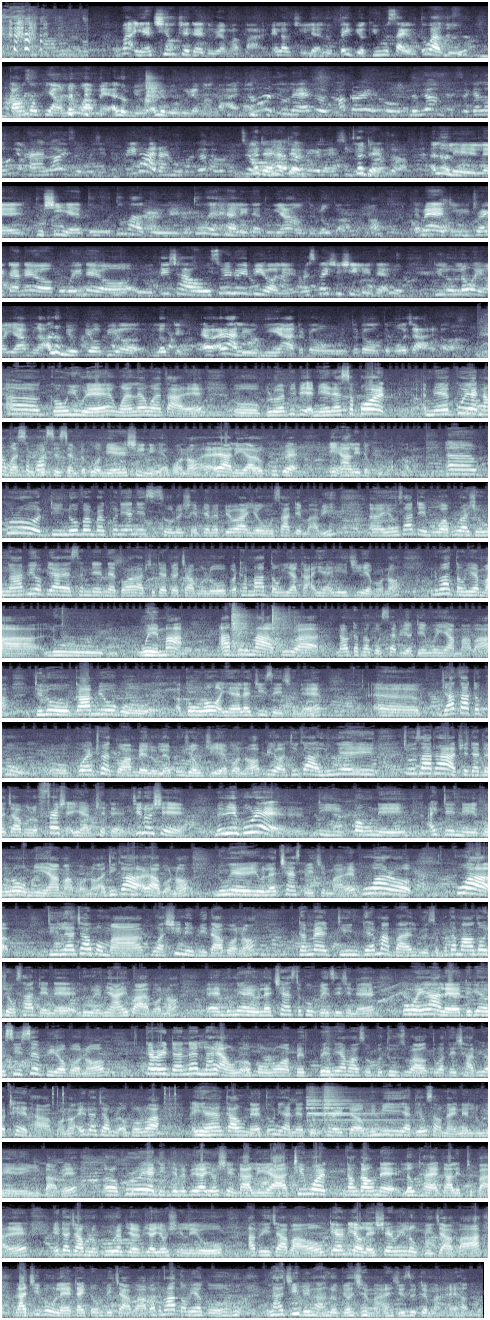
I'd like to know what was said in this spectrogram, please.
ဘဝအရင် chill ဖြစ်တဲ့သူတွေမှာပါတယ်အဲ့လောက်ကြီးလဲအဲ့လိုတိတ်ပြီး queue မဆိုင်ဘူးသူကသူကောင်းဆုံးဖြစ်အောင်လုပ်ရမယ်အဲ့လိုမျိုးအဲ့လိုမျိုးလူတွေမှာပါတယ်ဟုတ်တော့သူလည်းအဲ့လိုနော် correct ဟိုဘယ်လိုပြောမလဲစကလုံးနဲ့ dialogue ဆိုလို့ရှိရင်ပေးထားတဲ့အတိုင်းမဟုတ်ဘူးသူသူဟုတ်တယ်ဟုတ်တယ်လေးလည်းရှိဟုတ်တယ်အဲ့လိုလေးတွေလည်းသူရှိရဲသူသူ့မှာသူသူ့ရဲ့ hand လေးနဲ့သူရအောင်သူလုပ်သွားပါတော့ဒါပေမဲ့ဒီ director နဲ့ရောကိုဝေးနဲ့ရောဟိုတေချာကိုဆွေးနွေးပြီးတော့လေ respect ရှိရှိလေးနဲ့အဲ့လိုဒီလိုလုပ်ရင်ရောရမလားအဲ့လိုမျိုးပြောပြီးတော့လုပ်တယ်အဲ့အဲ့ဒါလေးကိုမြင်ရတော်တော်တော်တော်သဘောကျတယ်ဟုတ်အာဂုံယူတယ်ဝမ်းလဲဝမ်းသာတယ်ဟိုဘယ်လိုပဲဖြစ်ဖြစ်အမြဲတမ်း support အမြဲကိုယ့်ရဲ့နောက်မှာ support system တစ်ခုအမြဲတမ်းရှိနေရပေါ့နော်အဲ့အဲ့ဒါလေးကတော့ခုအတွက်အင်အားလေးတစ်ခုပေါ့ဟုတ်အဲခုတို့ဒီ November 9ရက်နေ့ဆိုလို့ရှိရင်ပြန်မပြောရရုံစတင်ပါပြီအဲရုံစတင်ဖို့ကခုကရုံငါးပြောပြတဲ့စနစ်နဲ့သွားတာဖြစ်တဲ့အတွက်ကြောင့်မလို့ပထမ3ရက်ကအရင်အရေးကြီးရပေါ့နော်ပထမ3ရက်မှာလူဝင်မှအပေးမှခုကနောက်တစ်ဘက်ကိုဆက်ပြီးတော့တင်ခွင့်ရမှာပါဒီလိုကားမျိုးကိုအကုန်လုံးအရင်လဲကြည့်စေချင်တယ် အဲရတာတစ်ခုဟိုကွဲထွက်သွားမယ်လို့လည်းပူယုံကြည်ရပေါ့နော်ပြီးတော့အဓိကလူငယ်တွေစူးစမ်းထားတာဖြစ်တဲ့အတွက်ကြောင့်မလို့ fresh အရင်ဖြစ်တယ်ကြည့်လို့ရှိရင်မမြင်ဘူးတဲ့ဒီပုံတွေ item တွေအကုန်လုံးကိုမြင်ရမှာပေါ့နော်အဓိကအဲ့ဒါပေါ့နော်လူငယ်တွေကိုလည်း chance ပေးချင်ပါတယ်ဖိုးကတော့ဖိုးကဒီလမ်းကြောင်းပေါ်မှာဖိုးကရှိနေပြီးသားပေါ့နော်ဒါပေမဲ့ဒီထဲမှာပါတဲ့လူတွေဆိုပထမဆုံးရုံစတင်တဲ့လူတွေအများကြီးပါတယ်ပေါ့နော်အဲလူငယ်တွေကိုလည်း chance တစ်ခုပေးစေချင်တယ်ကိုဝင်းကလည်းတကယ်ကိုစီစစ်ပြီးတော့ပေါ့နော် character နဲ့ line အောင်လို့အကုန်လုံးကဘယ်ဘယ်နေရာမှာဆိုဘသူဆိုတာကိုသူကတေချာပြီးတော့ထည့်ထားတာပေါ့နော်အဲ့ဒါကြောင့်မလို့အကုန်လုံးကအရန်ကောင်းတယ်သူ့နေရာနဲ့သူ character ကိုမိမိရတရုပ်ဆောင်နိုင်တဲ့လူငယ်တွေကြီးပါပဲအဲ့တော့ခုတို့ရဲ့ဒီပြပြပြရုပ်ရှင်ကားလေးက team work ကောင်းကောင်းနဲ့လုပ်ထားတဲ့ကားလေးဖြစ်ပါတယ်အဲ့ဒါကြောင့်မလို့ခုတို့ရဲ့ပြပြပြရုပ်ရှင်လေးကိုအားပေးကြပါအောင်တယောက်တစ်ယောက်လည်း sharing လုပ်ပေးကြပါလာကြည့်ဖို့လည်းတိုက်တွန်းပေးကြပါပထမ3ရက်ကိုလာကြည့်ပေးပါလို့ပြောချင်ပါတယ်ကျေးဇူးတင်ပါတယ်ဟုတ်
